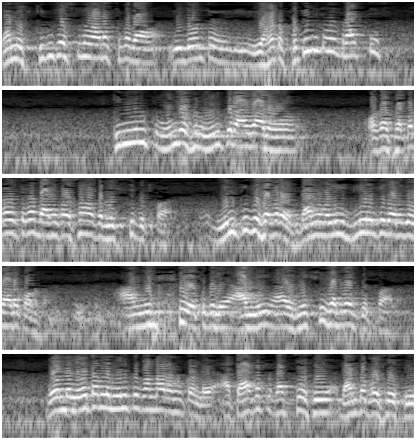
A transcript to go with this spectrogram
దాన్ని స్కిమ్ చేసుకుని వాడచ్చు కదా. You don't you have to to practice skim milk ముందు అసలు మిల్క్ రాగానే ఒక సెపరేట్గా దానికోసం ఒక మిక్సీ పెట్టుకోవాలి. మిల్క్కి సెపరేట్ దాన్ని మళ్ళీ ఇడ్లీలకి దానికి వాడకూడదు. ఆ మిల్క్ పెట్టుకుని ఆ ఆ మిక్సీ సెపరేట్ పెట్టుకోవాలి. రెండు లీటర్ల మిల్క్ కొన్నారనుకోండి ఆ ప్యాకెట్లు కట్ చేసి దాంట్లో పోసేసి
